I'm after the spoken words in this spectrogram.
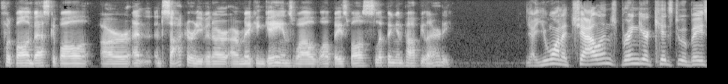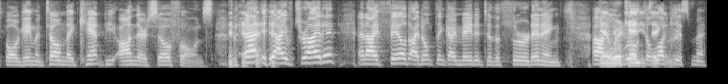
football and basketball are and, and soccer even are, are making gains while while baseball is slipping in popularity. Yeah, you want a challenge? Bring your kids to a baseball game and tell them they can't be on their cell phones. That I've tried it and I failed. I don't think I made it to the third inning. Um, yeah, where you can you the take luckiest them? man.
